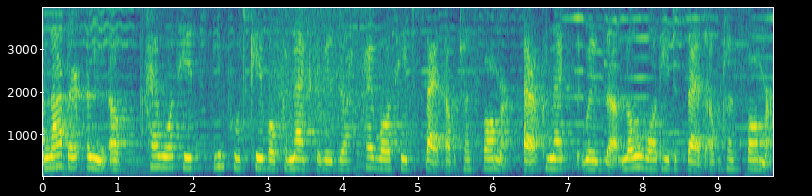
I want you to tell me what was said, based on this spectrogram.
Another end of high voltage input cable connect with the high voltage side of transformer. Wire connect with the low voltage side of transformer.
